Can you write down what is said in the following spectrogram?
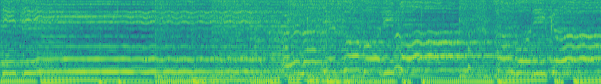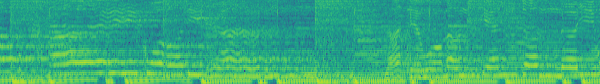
奇迹。而那些做过的梦、唱过的歌、爱过的人，那些我们天真的以为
